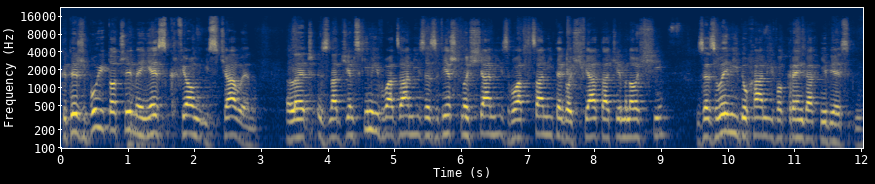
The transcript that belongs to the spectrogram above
Gdyż bój toczymy nie z krwią i z ciałem, lecz z nadziemskimi władzami, ze zwierzchnościami, z władcami tego świata ciemności, ze złymi duchami w okręgach niebieskich.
